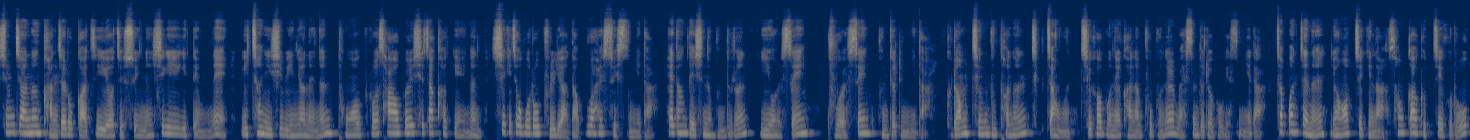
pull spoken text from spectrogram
심지어는 관제로까지 이어질 수 있는 시기이기 때문에 2022년에는 동업으로 사업을 시작하기에는 시기적으로 불리하다고 할 수 있습니다. 해당되시는 분들은 2월생, 9월생 분들입니다. 그럼 지금부터는 직장운, 직업운에 관한 부분을 말씀드려 보겠습니다. 첫 번째는 영업직이나 성과급직으로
